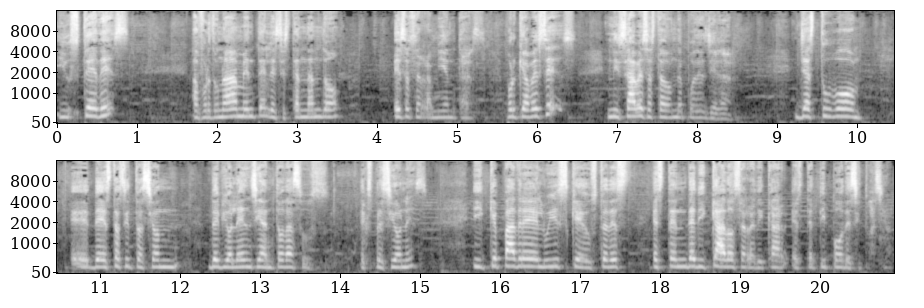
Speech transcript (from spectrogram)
Y ustedes, afortunadamente, les están dando esas herramientas. Porque a veces ni sabes hasta dónde puedes llegar. Ya estuvo eh, de esta situación de violencia en todas sus expresiones. Y qué padre, Luis, que ustedes estén dedicados a erradicar este tipo de situación.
